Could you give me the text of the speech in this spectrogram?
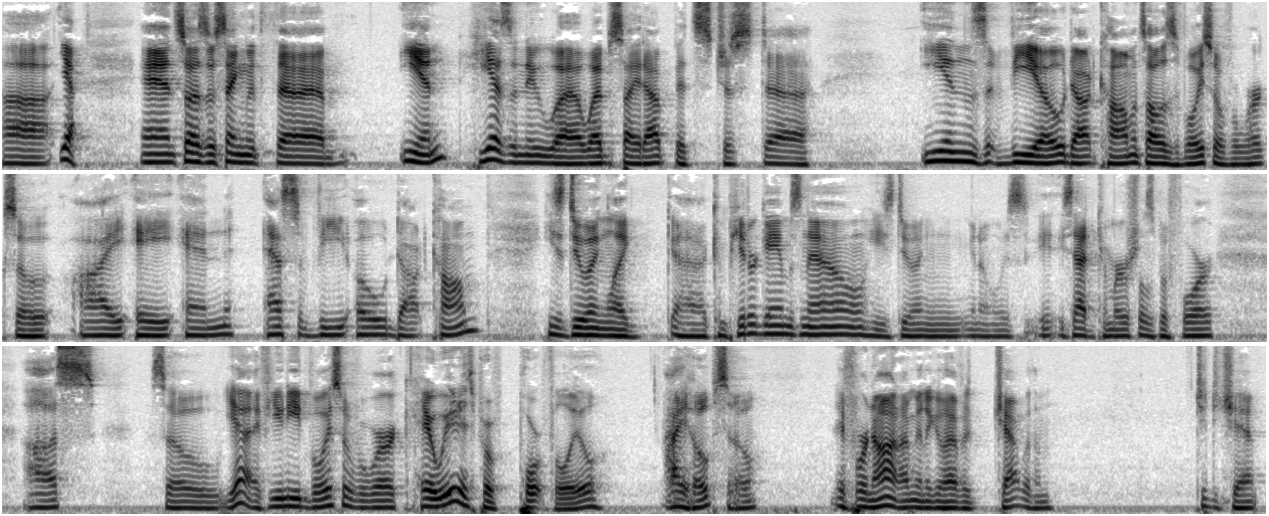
Uh, yeah. And so, as I was saying with uh, Ian, he has a new uh, website up. It's just uh, iansvo.com. It's all his voiceover work. So, I A N S V O.com. He's doing like uh, computer games now. He's doing, you know, he's, he's had commercials before us. So, yeah, if you need voiceover work, Hey, are we in his por- portfolio? I hope so. If we're not, I'm going to go have a chat with him. Chitty chat.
